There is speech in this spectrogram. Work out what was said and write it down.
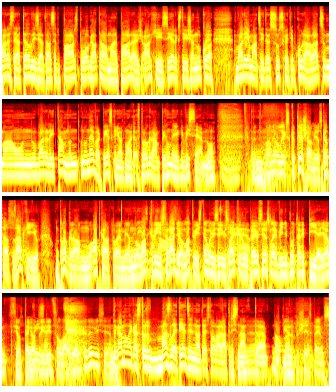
parastajā televīzijā tās ir pāris poga attālumā ar pārējušu arhīvas ierakstīšanu, nu, ko var iemācīties uzskatīt jebkurā vecumā, un nu, var arī tam, nu, nu nevar pieskaņot, man liekas, programmu pilnīgi visiem. Nu. Man jau liekas, ka tiešām, ja skatās uz arhīvu un programmu atkārtojumiem, no Latvijas radio un Latvijas televīzijas jā. rūpējusies, lai viņi būtu arī pieejami tajā Visiem. brīdī cilvēkiem, kad ir visiem. Tā kā man liekas, tur mazliet iedziļinoties, to var atrisināt. Jā, nav pieraduši iespējams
